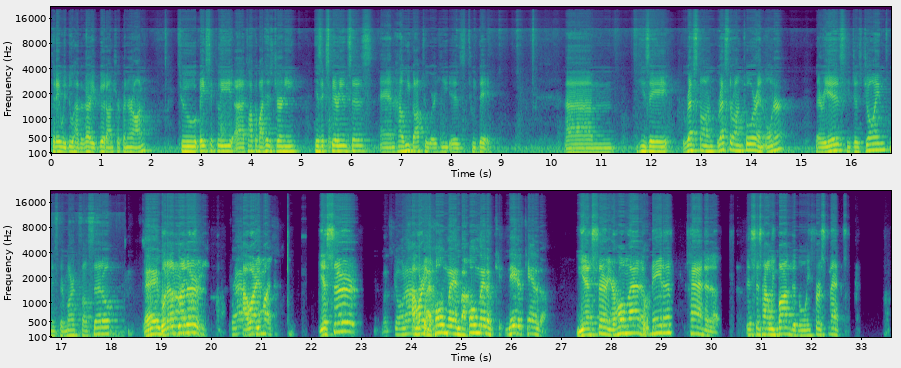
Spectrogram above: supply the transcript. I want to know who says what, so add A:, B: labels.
A: Today we do have a very good entrepreneur on to basically uh, talk about his journey, his experiences, and how he got to where he is today. Um, he's a restaurant restaurateur and owner. There he is. He just joined, Mr. Marc Falsetto.
B: Hey,
C: What up, brother?
B: Proud
C: How are you, Marc? Yes, sir.
B: What's going on?
C: How are
B: my
C: you?
B: homeland, my homeland of native Canada.
C: Yes, sir. Your homeland of native Canada. This is how we bonded when we first met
